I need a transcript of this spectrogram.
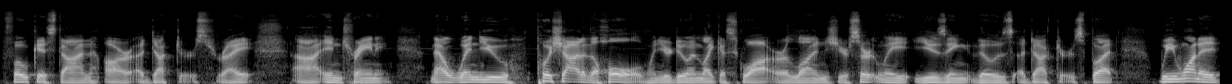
focused on our adductors, right, uh, in training? Now, when you push out of the hole, when you're doing like a squat or a lunge, you're certainly using those adductors. But we want to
